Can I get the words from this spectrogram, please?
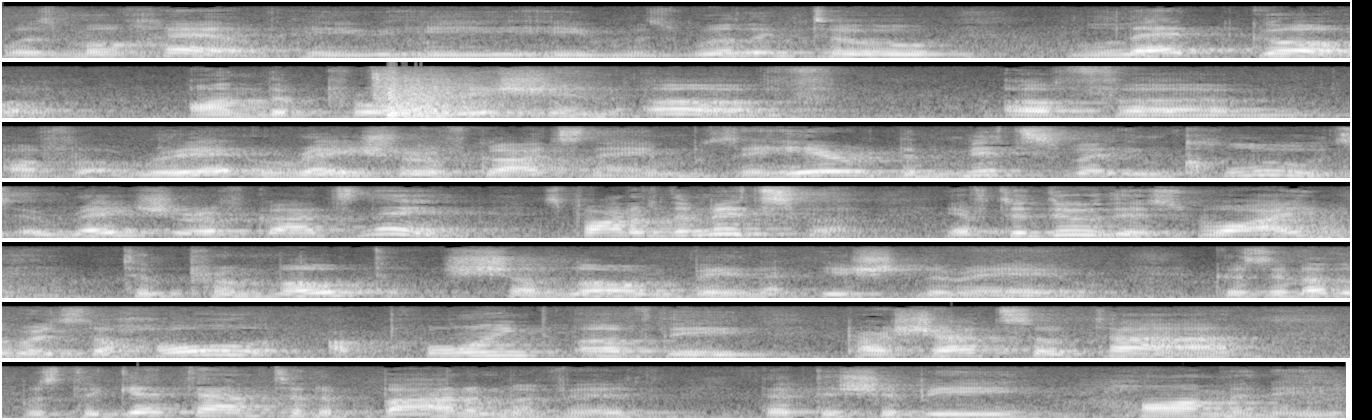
was mochel. He, he, he was willing to let go on the prohibition of of, um, of erasure of God's name. So here the mitzvah includes erasure of God's name. It's part of the mitzvah. You have to do this. Why? To promote shalom ben ish Because in other words, the whole point of the Parshat Sotah was to get down to the bottom of it that there should be harmony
